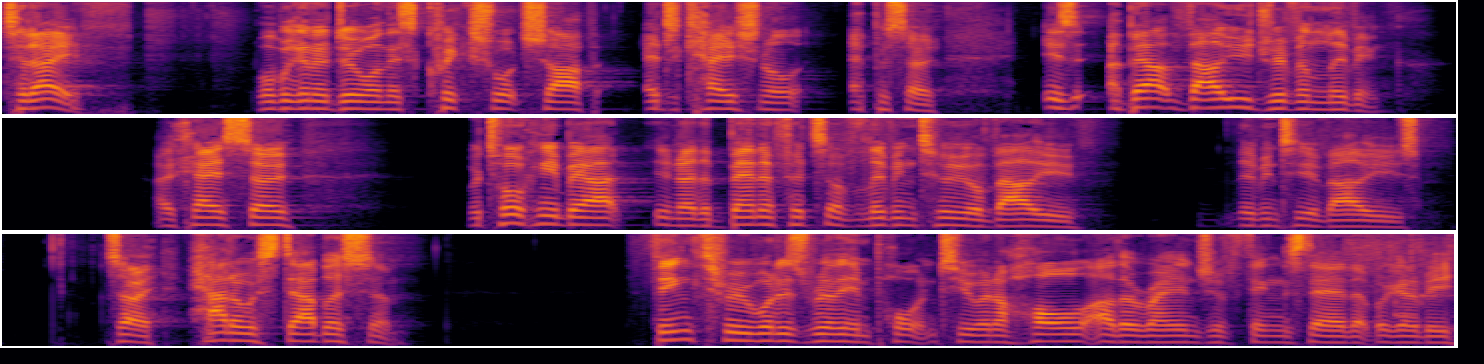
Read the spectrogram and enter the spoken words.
today what we're going to do on this quick short sharp educational episode is about value driven living. Okay so we're talking about you know the benefits of living to your value living to your values. So how to establish them think through what is really important to you and a whole other range of things there that we're going to be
